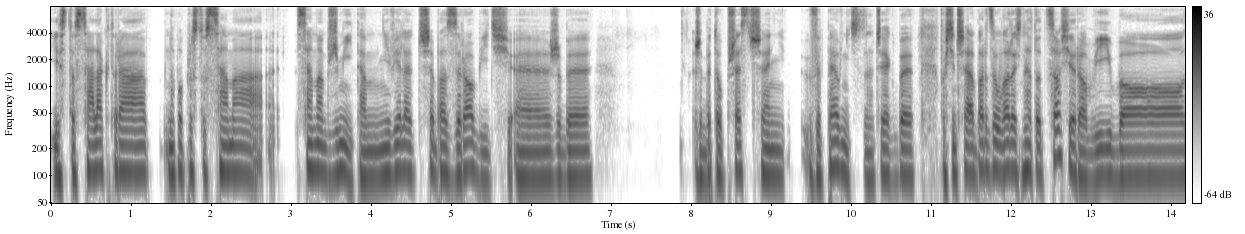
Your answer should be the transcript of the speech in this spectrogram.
jest to sala, która no po prostu sama, sama brzmi. Tam niewiele trzeba zrobić, żeby żeby tą przestrzeń wypełnić, to znaczy jakby właśnie trzeba bardzo uważać na to, co się robi, bo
